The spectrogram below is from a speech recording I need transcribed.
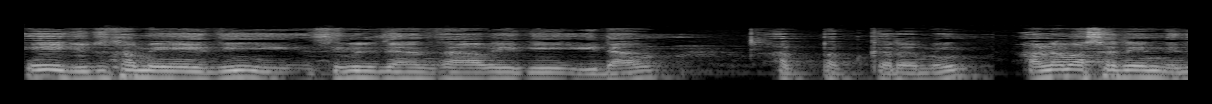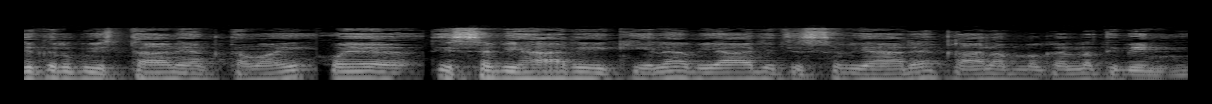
ඒ යුද සමයේදී සිවිල් ජනතාවගේ ඉඩං ಅಪ್ಪತ್ಕರಮಿನ್ ಅಣಮಸರಿನ್ ಇದಕರು ಸ್ಥಾನಿ ಆಗ್ತಮಾಯಿ ಒಯ ತಿಸ್ಸ ಬಿಹಾರಿ ಕೀಲ ವ್ಯಾಜ ತಿಸ್ಸ ವಿಹಾರ ಕಾಲಂಬಕಲ್ಲ ತಿಬೆನ್ನಿ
